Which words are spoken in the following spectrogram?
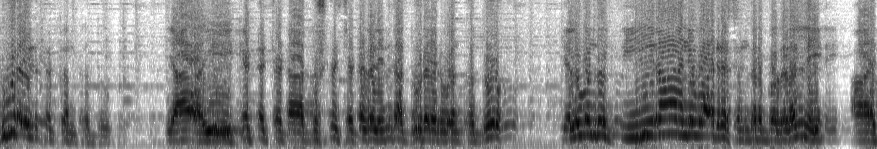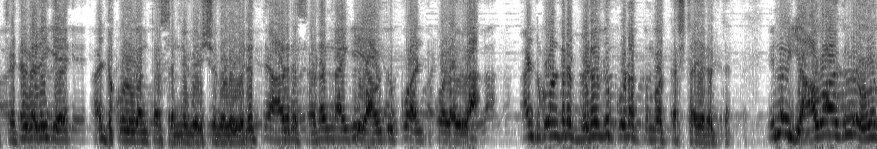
ದೂರ ಇರತಕ್ಕಂಥದ್ದು. ಯಾ, ಈ ಕೆಟ್ಟ ಚಟ, ದುಷ್ಟ ಚಟಗಳಿಂದ ದೂರ ಇರುವಂತದ್ದು ಕೆಲವೊಂದು ತೀರಾ ಅನಿವಾರ್ಯ ಸಂದರ್ಭಗಳಲ್ಲಿ ಆ ಚಟಗಳಿಗೆ ಅಂಟಿಕೊಳ್ಳುವಂತ ಸನ್ನಿವೇಶಗಳು ಇರುತ್ತೆ. ಆದ್ರೆ ಸಡನ್ ಆಗಿ ಯಾವುದಕ್ಕೂ ಅಂಟ್ಕೊಳ್ಳಲ್ಲ. ಅಂಟ್ಕೊಂಡ್ರೆ ಬಿಡೋದು ಕೂಡ ತುಂಬಾ ಕಷ್ಟ ಇರುತ್ತೆ. ಇನ್ನು ಯಾವಾಗ್ಲೂ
